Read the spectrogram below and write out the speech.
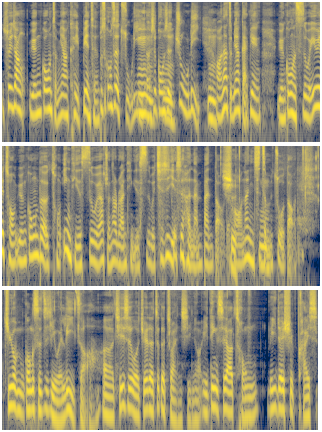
所以让员工怎么样可以变成不是公司的主力，而是公司的助力。哦，那怎么样改变员工的思维？因为从员工的从硬体的思维要转到软体的思维，其实也是很难办到的。是哦，那你是怎么做到的？举我们公司自己为例子啊，呃，其实我觉得这个转型哦，一定是要从 leadership 开始，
